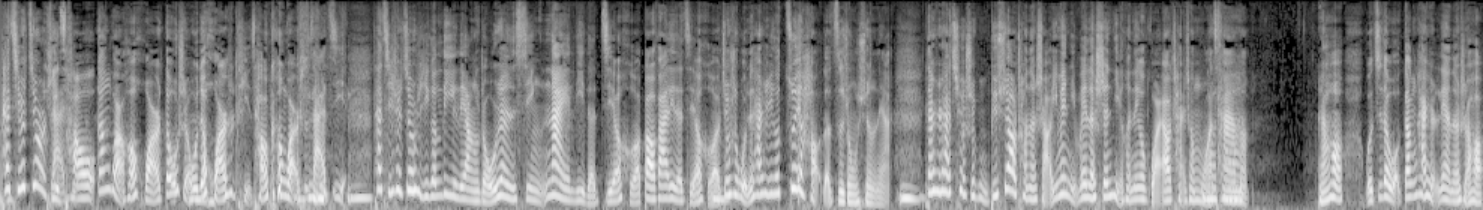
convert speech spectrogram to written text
它其实就是体操钢管和环儿都是，我觉得环儿是体操，钢管是杂技。嗯 它其实就是一个力量、柔韧性、耐力的结合，爆发力的结合，嗯就是我觉得它是一个最好的自重训练。嗯但是它确实你必须要穿的少，因为你为了身体和那个管儿要产生摩擦嘛。然后我记得我刚开始练的时候，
